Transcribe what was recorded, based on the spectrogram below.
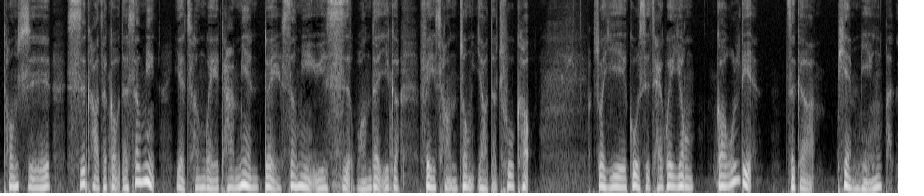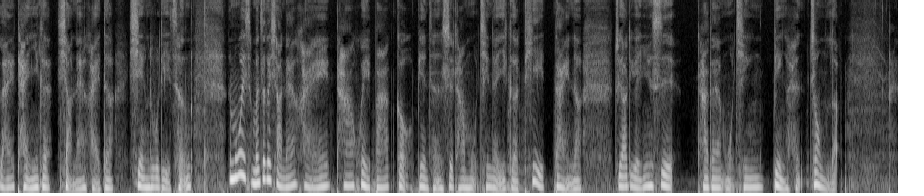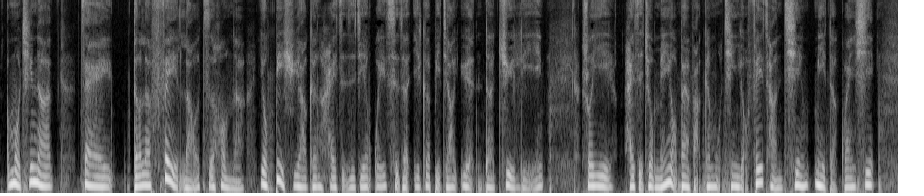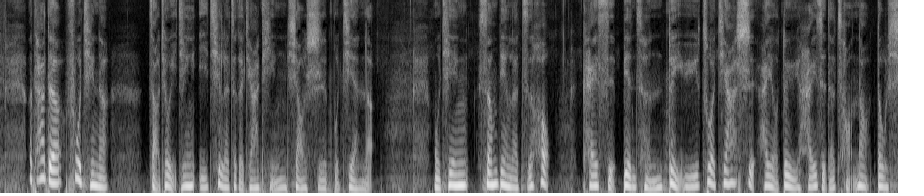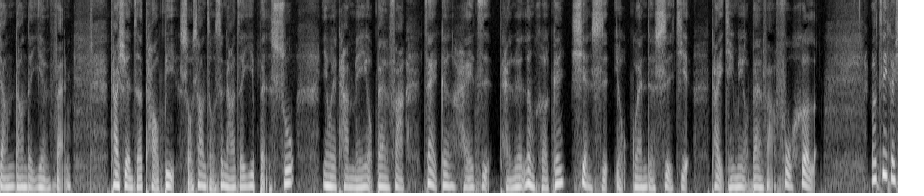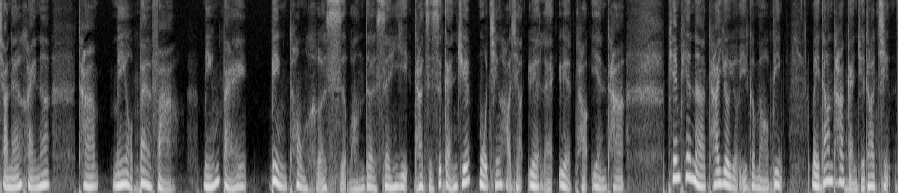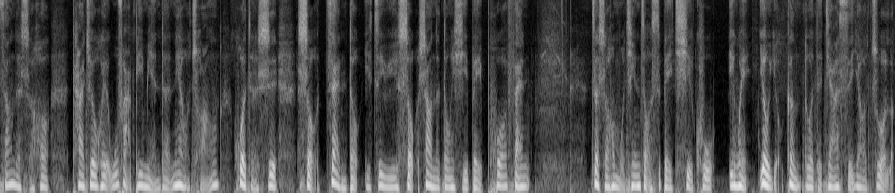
同时思考着狗的生命，也成为他面对生命与死亡的一个非常重要的出口。所以故事才会用“狗脸”这个片名来谈一个小男孩的心路历程。那么，为什么这个小男孩他会把狗变成是他母亲的一个替代呢？主要的原因是。他的母亲病很重了，母亲呢，在得了肺痨之后呢，又必须要跟孩子之间维持着一个比较远的距离，所以孩子就没有办法跟母亲有非常亲密的关系。而他的父亲呢，早就已经遗弃了这个家庭，消失不见了。母亲生病了之后，开始变成对于做家事，还有对于孩子的吵闹都相当的厌烦。他选择逃避，手上总是拿着一本书，因为他没有办法再跟孩子谈论任何跟现实有关的世界，他已经没有办法负荷了。而这个小男孩呢，他没有办法明白。病痛和死亡的深意，他只是感觉母亲好像越来越讨厌他。偏偏呢，他又有一个毛病，每当他感觉到紧张的时候，他就会无法避免的尿床，或者是手颤抖，以至于手上的东西被泼翻。这时候，母亲总是被气哭，因为又有更多的家事要做了。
